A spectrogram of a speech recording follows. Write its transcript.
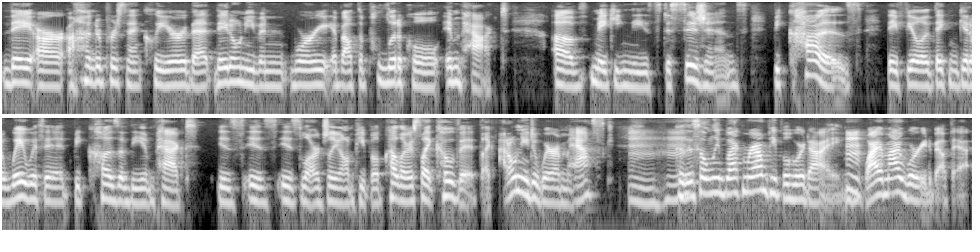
They are 100% clear that they don't even worry about the political impact of making these decisions because they feel that they can get away with it because of the impact is is is largely on people of color. It's like COVID. Like I don't need to wear a mask because mm-hmm. it's only black and brown people who are dying. Hmm. Why am I worried about that?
